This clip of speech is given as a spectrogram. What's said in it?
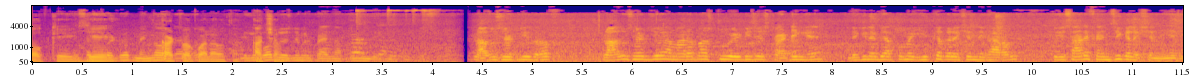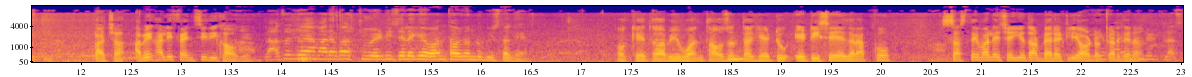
ओके ये कट वर्क महँगा कट वर्क वाला होता है। अच्छा। रिजनेबल प्राइस में आपको मिल जाएगी। प्लाजो सेट की तरफ़। प्लाजो सेट जो है हमारे पास 280 से स्टार्टिंग है। लेकिन अभी आपको मैं ईद का कलेक्शन दिखा रहा हूँ। तो ये सारे फैंसी कलेक्शन है ये देखिए। अच्छा अभी खाली फैंसी दिखाओगे? प्लाजो जो है हमारे पास 280 से लेके 1000 रुपीस तक है। ओके तो अभी वन थाउज़ेंड तक है टू एटी से अगर आपको सस्ते वाले चाहिए तो आप डायरेक्टली ऑर्डर कर देना। 500 प्लस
